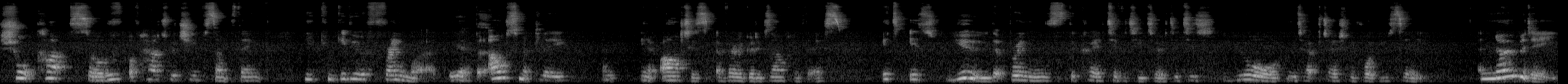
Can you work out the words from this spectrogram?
shortcuts of, Mhm. of how to achieve something. He can give you a framework. Yes. But ultimately, and you know, art is a very good example of this. It is you that brings the creativity to it. It is your interpretation of what you see, and nobody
